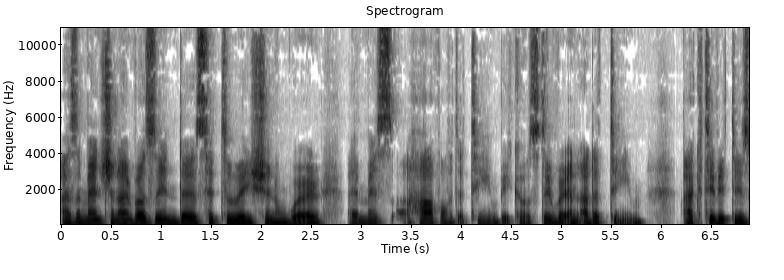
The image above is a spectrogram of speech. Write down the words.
as I mentioned, I was in the situation where I missed half of the team because they were in other team activities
